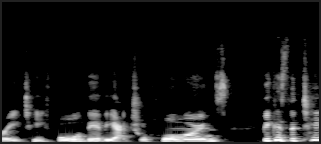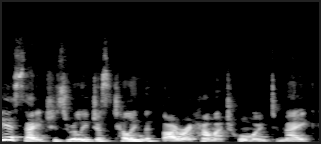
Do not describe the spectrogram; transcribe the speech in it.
free T4, they're the actual hormones. Because the TSH is really just telling the thyroid how much hormone to make.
